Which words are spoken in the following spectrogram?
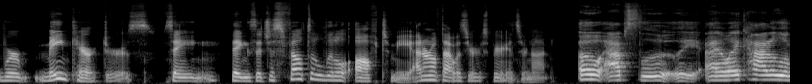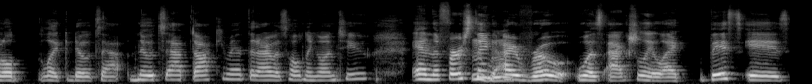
were main characters saying things that just felt a little off to me. I don't know if that was your experience or not. Oh, absolutely. I like had a little like notes app notes app document that I was holding on to. And the first thing Mhm. I wrote was actually like this is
